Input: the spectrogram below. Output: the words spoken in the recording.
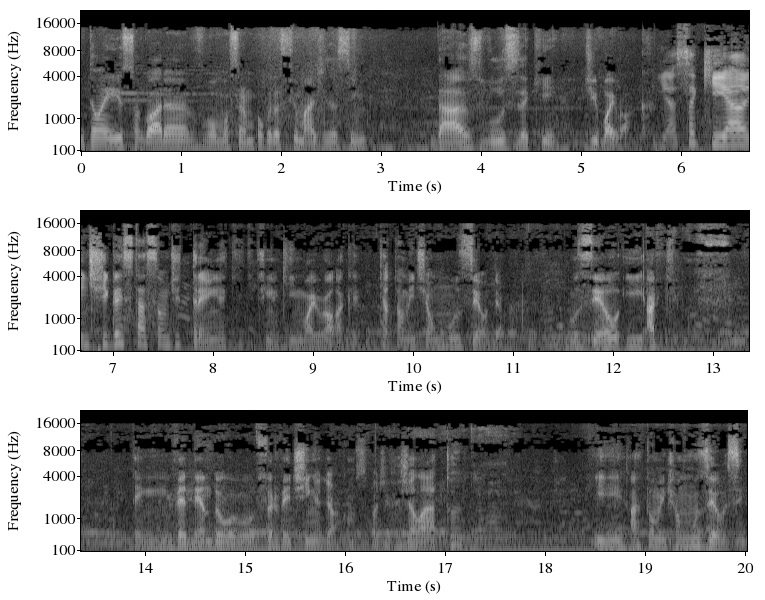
Então é isso, agora vou mostrar um pouco das filmagens assim das luzes aqui de White Rock. E essa aqui é a antiga estação de trem aqui que tinha aqui em White Rock, que atualmente é um museu, ali, ó. Museu e arquivo. Tem vendendo sorvetinho ali, ó, como você pode ver, gelato. E atualmente é um museu, assim,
